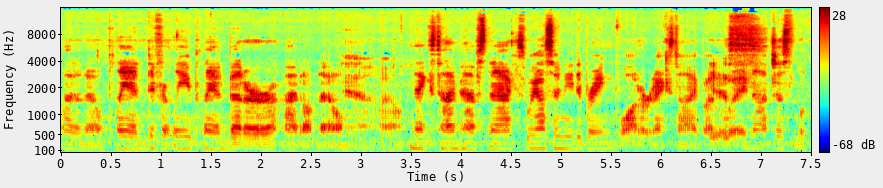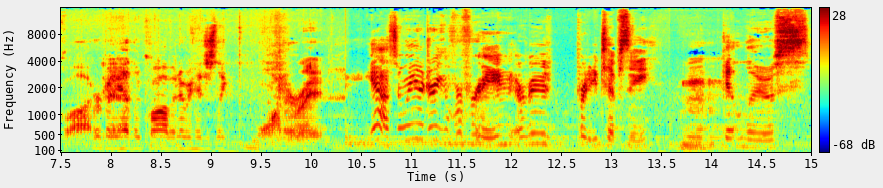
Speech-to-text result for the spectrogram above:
i don't know planned differently planned better i don't know yeah. Well. next time have snacks. We also need to bring water next time, by Yes. the way, not just LaCroix. Everybody Yeah. had LaCroix, but nobody had just like water. Right. Yeah, so we were drinking for free. Everybody was pretty tipsy, Mhm. getting loose,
